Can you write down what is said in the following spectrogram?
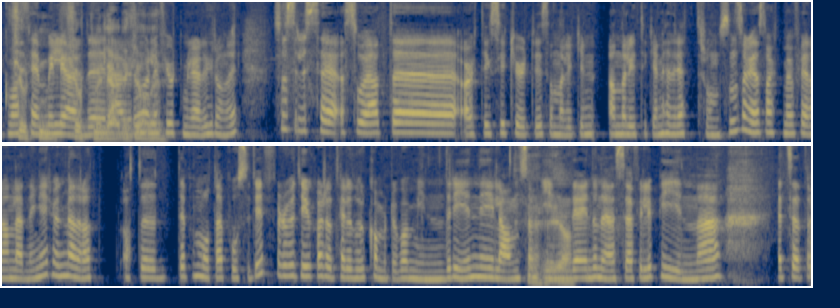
1,5 milliarder, milliarder, euro, kroner. eller 14 milliarder kroner. Så så jeg at uh, Arctic Securities-analytikeren Henriette Tronsen, som vi har snakket med flere anledninger, hun mener at at det på en måte er positivt. For det betyr kanskje at Telenor kommer til å gå mindre inn i land som India, ja. Indonesia, Filippinene etc.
